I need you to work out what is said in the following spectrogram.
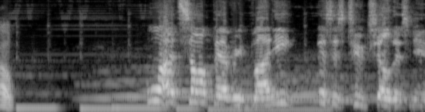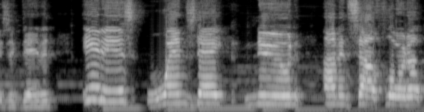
Oh. What's up, everybody? This is Too Chill This Music, David. It is Wednesday, noon. I'm in South Florida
